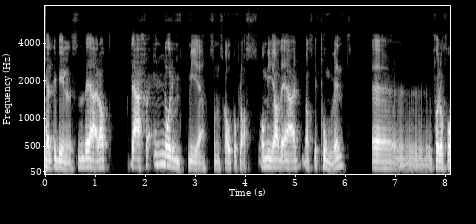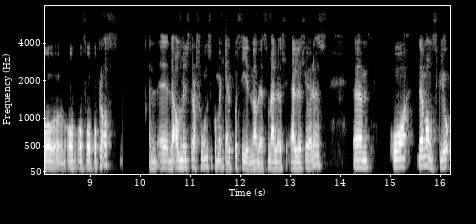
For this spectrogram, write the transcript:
helt i begynnelsen, det er at det er så enormt mye som skal på plass. Og mye av det er ganske tungvint uh, for å få, å, å få, på plass. Det er administrasjon som kommer helt på siden av det som ellers, ellers gjøres. Og det er vanskelig å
